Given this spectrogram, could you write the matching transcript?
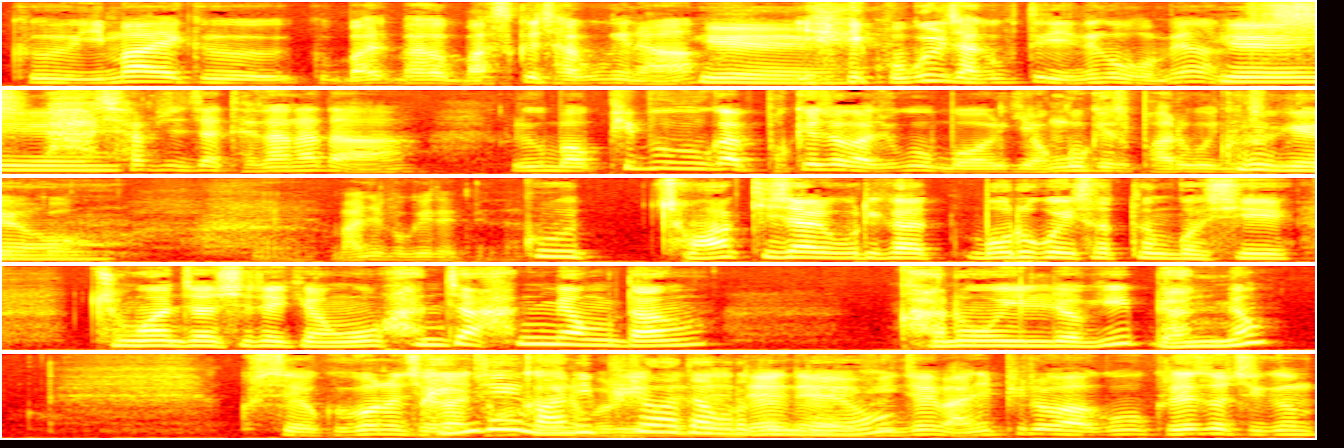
그 이마에 그, 그 마, 마- 마스크 자국이나 예. 이 고글 자국들이 있는 거 보면 예, 예. 아, 참 진짜 대단하다. 그리고 뭐 피부가 벗겨져 가지고 뭐 이렇게 연고 계속 바르고 있는 친구도 있고. 예, 많이 보게 됩니다. 그 정확히 잘 우리가 모르고 있었던 것이 중환자실의 경우 환자 한 명당 간호 인력이 몇 명? 글쎄요, 그거는 제가 굉장히 많이 모르겠는데, 필요하다고 네네, 그러던데요. 굉장히 많이 필요하고 그래서 지금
